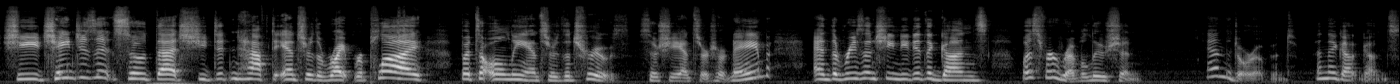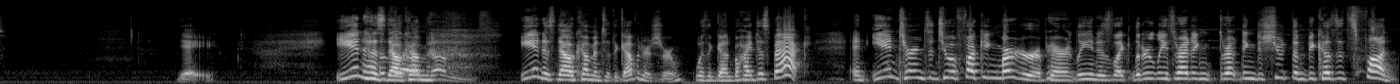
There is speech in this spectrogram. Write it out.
she changes it so that she didn't have to answer the right reply, but to only answer the truth. So she answered her name, and the reason she needed the guns was for revolution. And the door opened, and they got guns. Yay. Ian has now come. Ian has now come into the governor's room with a gun behind his back. And Ian turns into a fucking murderer apparently and is like literally threatening threatening to shoot them because it's fun.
